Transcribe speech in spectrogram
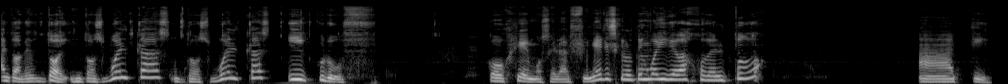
Entonces doy dos vueltas, dos vueltas y cruz. Cogemos el alfiler, es que lo tengo ahí debajo del todo. Aquí.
